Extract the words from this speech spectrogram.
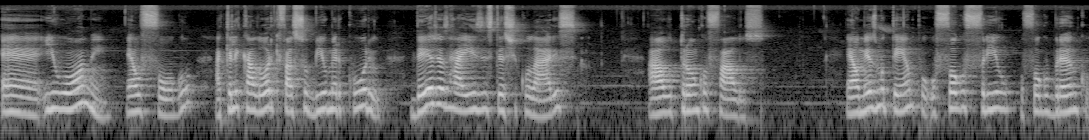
É, e o homem é o fogo, aquele calor que faz subir o mercúrio desde as raízes testiculares ao tronco falos. É ao mesmo tempo o fogo frio, o fogo branco,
